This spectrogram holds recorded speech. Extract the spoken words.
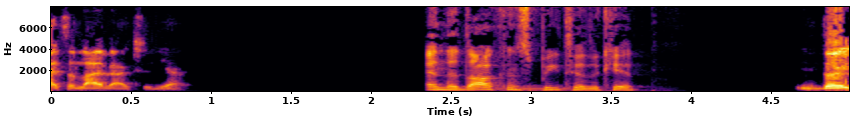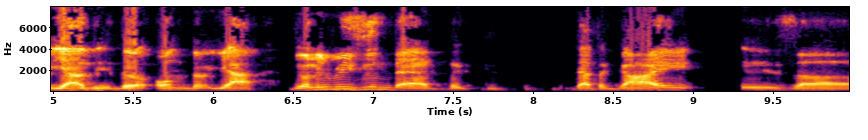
it's a live action. Yeah. And the dog can speak to the kid. The yeah the the on the yeah the only reason that the that the guy is uh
